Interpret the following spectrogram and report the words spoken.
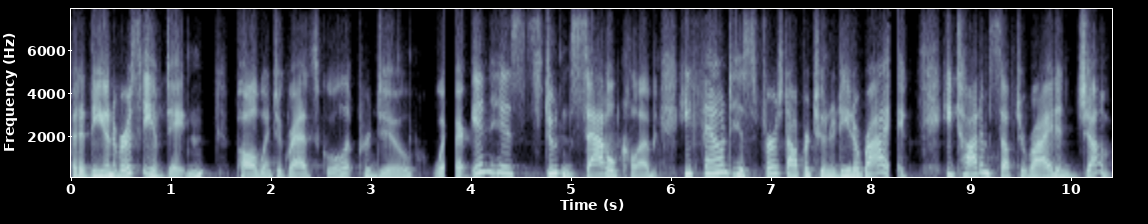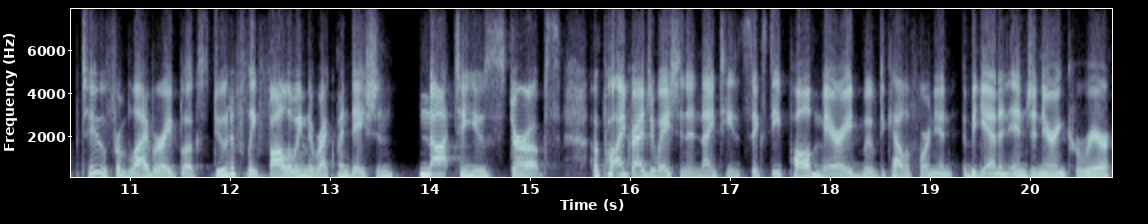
But at the University of Dayton, Paul went to grad school at Purdue, where in his student saddle club, he found his first opportunity to ride. He taught himself to ride and jump, too, from library books, dutifully following the recommendation not to use stirrups. Upon graduation in 1960, Paul married, moved to California, and began an engineering career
